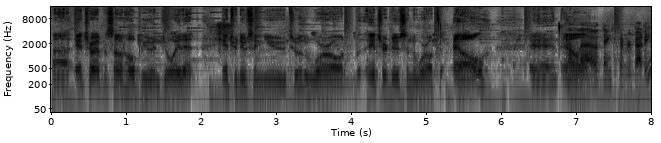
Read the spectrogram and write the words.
uh, intro episode. Hope you enjoyed it. Introducing you to the world, introducing the world to L. And L, Hello, thanks everybody.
